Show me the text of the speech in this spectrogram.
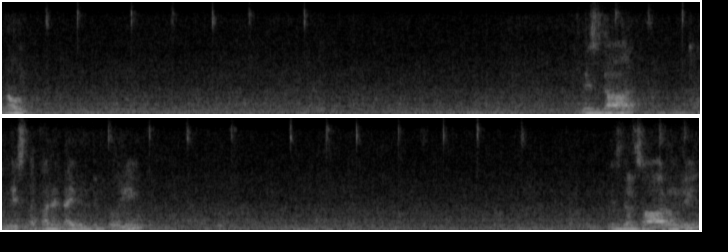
ground. This is the. In this the current I will be flowing. Is also R only.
